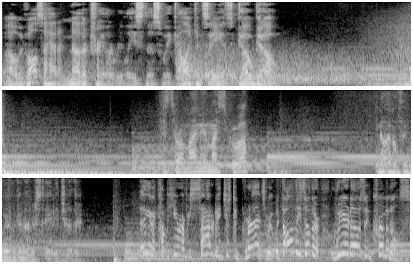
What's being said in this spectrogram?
Well, we've also had another trailer released this week. All I can say is go, go. Just to remind me of my screw up? You know, I don't think we're ever gonna understand each other. They're gonna come here every Saturday just to graduate with all these other weirdos and criminals.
